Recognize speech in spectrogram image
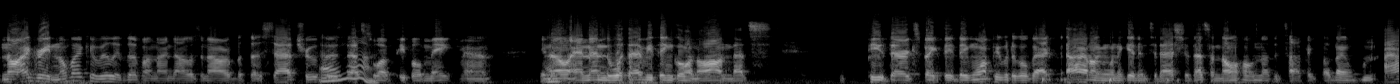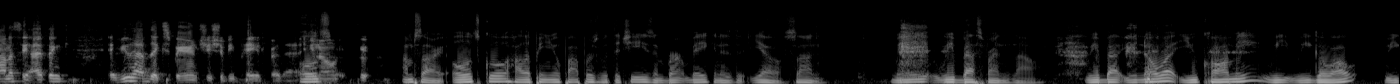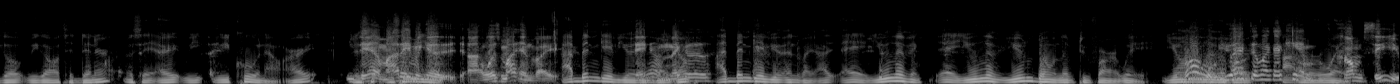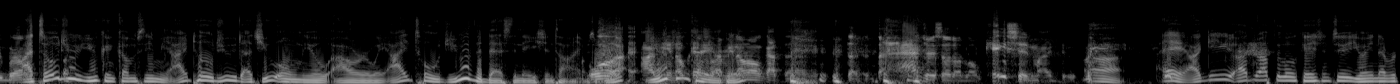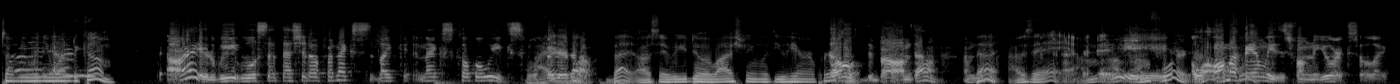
no, I agree. Nobody can really live on nine dollars an hour, but the sad truth I is that's what people make, man. You I- know, and then with everything going on, that's they're expected. They want people to go back. I don't even want to get into that shit. That's a no whole nother topic. But then, I honestly, I think if you have the experience, you should be paid for that. You know, I'm sorry, old school jalapeno poppers with the cheese and burnt bacon is the yo son. Me, we best friends now. We about you know what? You call me, we we go out, we go we go out to dinner. I say, all right, we we cool now, all right. Just Damn, I didn't even get. Uh, what's my invite? I've been gave you an Damn, invite. Nigga. I've been gave you an invite. I, hey, you live in. Hey, you live. You don't live too far away. You only Bro, live you acting like I can't away. come see you, bro. I told you you can come see me. I told you that you only an hour away. I told you the destination times. well, bro. I, I mean, okay. I mean, I don't got the, the the address or the location, my dude. Uh, hey, I give you. I dropped the location to you. You ain't never told me when you wanted to come. All right, we we'll set that shit up for next like next couple weeks. We'll I figure it out. Bet. I would say we could do a live stream with you here in person. Oh, bro, I'm down. I'm bet. down. I would say, hey, I'm, I'm, I'm for it. Oh, I'm all my family is from New York, so like,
